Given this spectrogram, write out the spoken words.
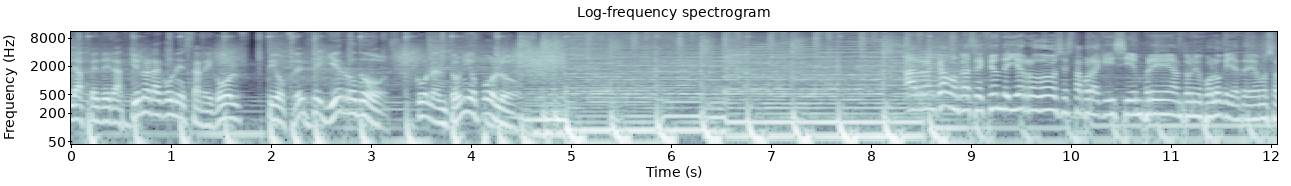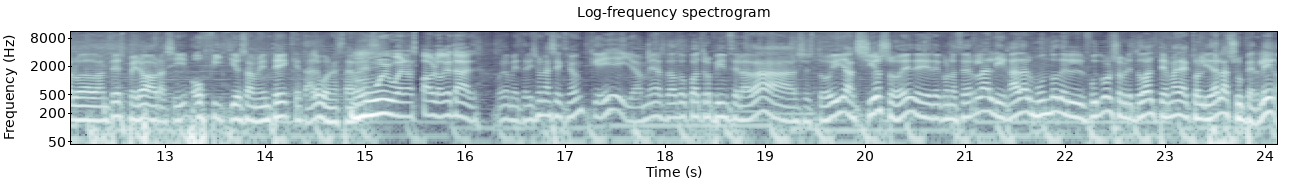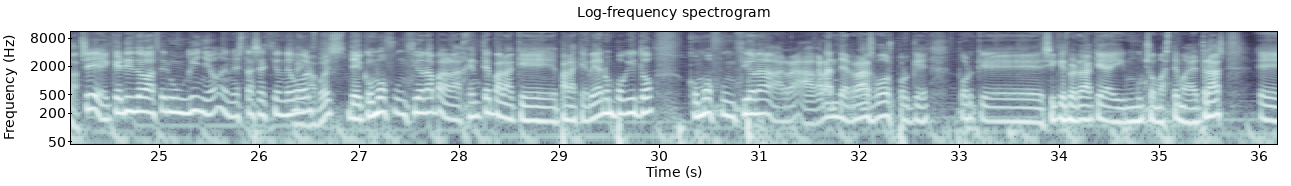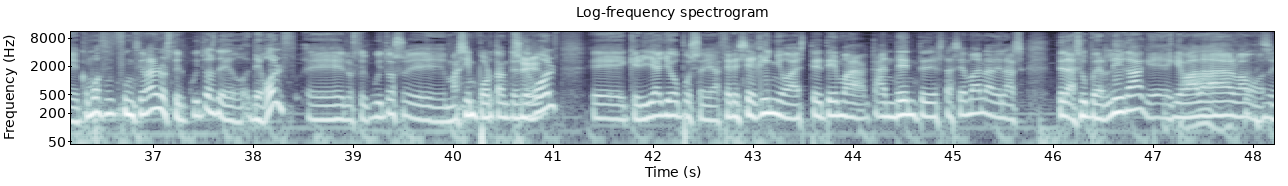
la Federación Aragonesa de Golf te ofrece Hierro 2 con Antonio Polo. Arrancamos la sección de Hierro 2. Está por aquí siempre Antonio Polo, que ya te habíamos saludado antes, pero ahora sí, oficiosamente. ¿Qué tal? Buenas tardes. Muy buenas, Pablo, ¿qué tal? Bueno, me traéis una sección que ya me has dado cuatro pinceladas. Estoy ansioso ¿eh? de, conocerla ligada al mundo del fútbol, sobre todo al tema de actualidad, la Superliga. Sí, he querido hacer un guiño en esta sección de golf pues. de cómo funciona para la gente, para que, para que vean un poquito cómo funciona a, grandes rasgos, porque, porque sí que es verdad que hay mucho más tema detrás. Eh, cómo funcionan los circuitos de, de golf eh, los circuitos eh, más importantes de golf. Eh, quería yo pues hacer ese guiño a este tema candente de esta semana de las de la Superliga que, va a dar, vamos,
